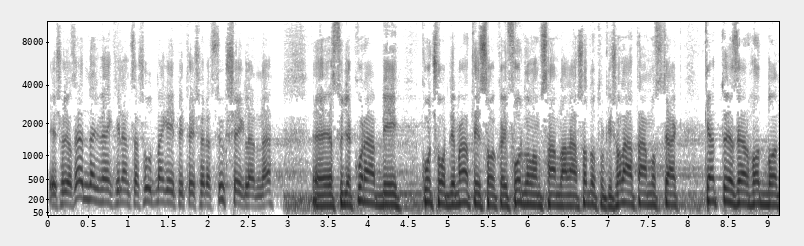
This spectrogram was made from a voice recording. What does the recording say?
és hogy az N49-es út megépítésére szükség lenne, ezt ugye korábbi Kocsordi Máté forgalomszámlálás adatok is alátámasztják. 2006-ban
